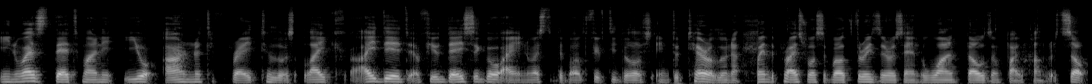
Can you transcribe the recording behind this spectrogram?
invest that money you are not afraid to lose. Like i did a few days ago i invested about 50 dollars into terra luna when the price was about three zeros and 1500 so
